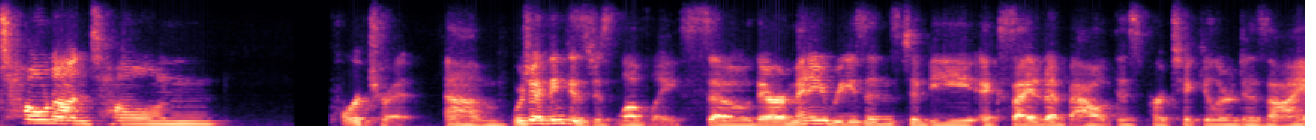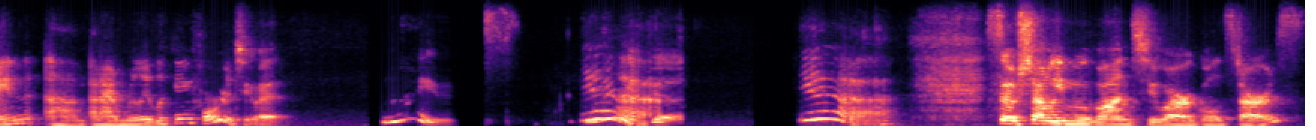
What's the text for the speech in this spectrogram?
tone on tone portrait um, which i think is just lovely so there are many reasons to be excited about this particular design um, and i'm really looking forward to it Nice. yeah Very good. yeah so shall we move on to our gold stars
